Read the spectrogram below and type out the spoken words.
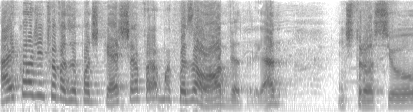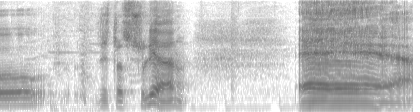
Aí quando a gente foi fazer o podcast, já foi uma coisa óbvia, tá ligado? A gente trouxe o. A gente trouxe o Juliano. É.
